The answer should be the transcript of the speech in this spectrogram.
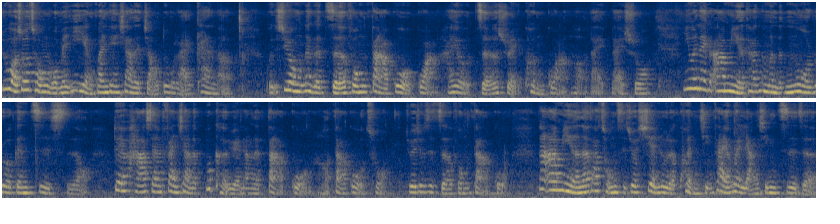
如果说从我们一眼观天下的角度来看呢。我是用那个泽风大过卦，还有泽水困卦哈来来说，因为那个阿米尔他那么的懦弱跟自私哦，对哈山犯下了不可原谅的大过，然后大过错，所以就是折风大过。那阿米尔呢，他从此就陷入了困境，他也会良心自责，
